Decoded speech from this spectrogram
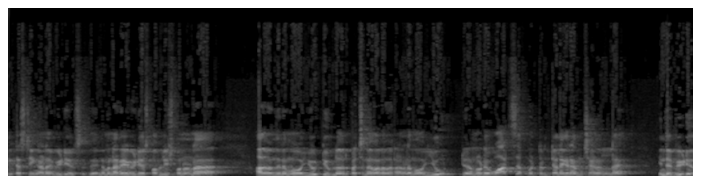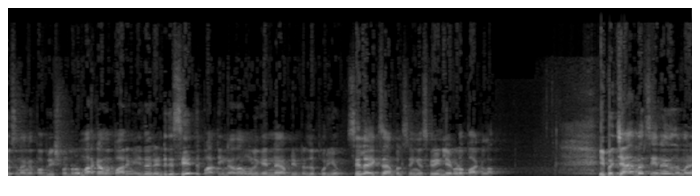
இன்ட்ரெஸ்டிங்கான வீடியோஸ் இது. நம்ம நிறைய வீடியோஸ் பப்ளிஷ் பண்ணோம்னா அது வந்து நம்ம யூடியூப்ல ஒரு பிரச்சனை வரதுனால நம்ம யூ நம்மளுடைய வாட்ஸ்அப் மற்றும் டெலிகிராம் சேனலில் இந்த வீடியோஸ் நாங்கள் பப்ளிஷ் பண்ணுறோம் மறக்காம பாருங்க. இது ரெண்டுத்தையும் சேர்த்து பார்த்தீங்கன்னா தான் உங்களுக்கு என்ன அப்படின்றது புரியும். சில எக்ஸாம்பிள்ஸ் நீங்கள் ஸ்க்ரீன்லேயே கூட பார்க்கலாம். இப்போ ஜாமர்ஸ் என்ன விதமான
